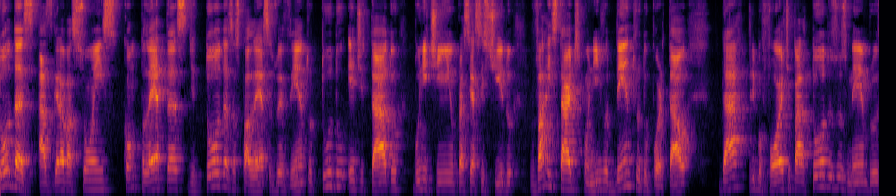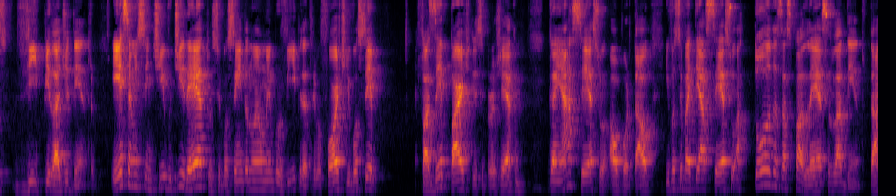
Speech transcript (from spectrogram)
todas as gravações completas de todas as palestras do evento, tudo editado, bonitinho para ser assistido, vai estar disponível dentro do portal da Tribo Forte para todos os membros VIP lá de dentro. Esse é um incentivo direto, se você ainda não é um membro VIP da Tribo Forte, de você fazer parte desse projeto, ganhar acesso ao portal e você vai ter acesso a todas as palestras lá dentro, tá?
